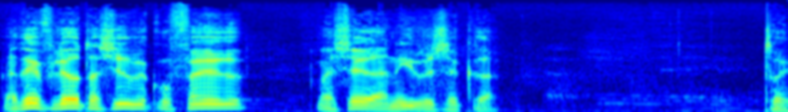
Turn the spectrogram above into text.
עדיף להיות עשיר וכופר מאשר עני ושקרן. טוב.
